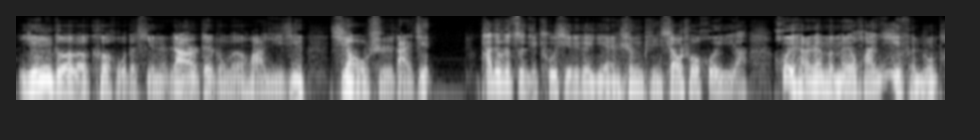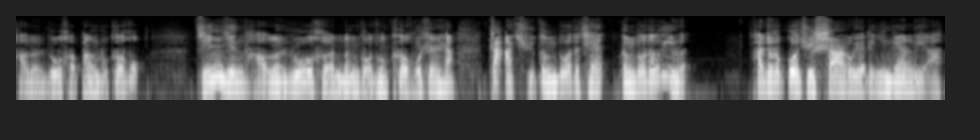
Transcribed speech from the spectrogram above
赢得了客户的信任。然而，这种文化已经消失殆尽。他就是自己出席这个衍生品销售会议啊，会上人们没有花一分钟讨论如何帮助客户。仅仅讨论如何能够从客户身上榨取更多的钱、更多的利润。他就说，过去十二个月的一年里啊，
